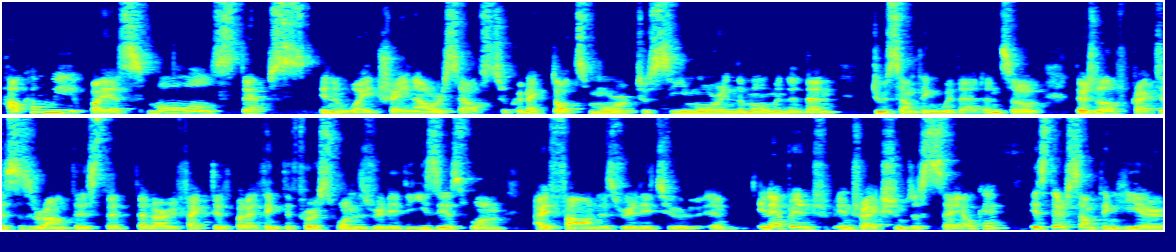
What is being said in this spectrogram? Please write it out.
how can we, by a small steps in a way, train ourselves to connect dots more, to see more in the moment, and then do something with that. And so there's a lot of practices around this that, that are effective, but I think the first one is really the easiest one I found is really to, in every inter- interaction, just say, okay, is there something here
